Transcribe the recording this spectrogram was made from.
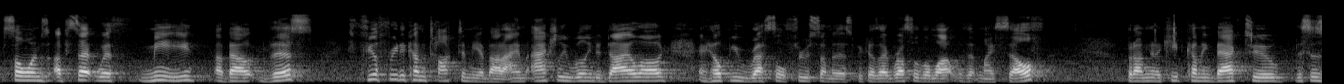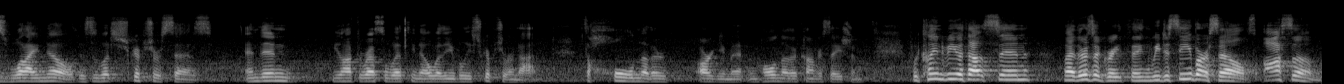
someone's upset with me about this, feel free to come talk to me about it. I'm actually willing to dialogue and help you wrestle through some of this because I've wrestled a lot with it myself. But I'm going to keep coming back to this is what I know, this is what Scripture says. And then you'll have to wrestle with, you know, whether you believe Scripture or not. It's a whole nother argument and a whole nother conversation. If we claim to be without sin, well, there's a great thing. We deceive ourselves. Awesome.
